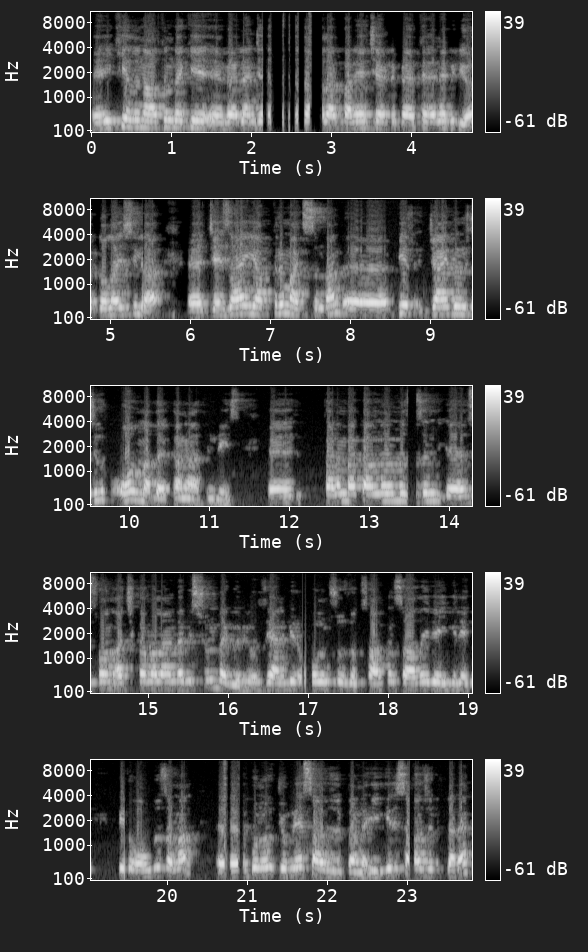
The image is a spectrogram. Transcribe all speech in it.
e, iki yılın altındaki e, verilen cezalar paraya çevrilip ertelenebiliyor. Dolayısıyla e, cezai yaptırım açısından e, bir caydırıcılık olmadığı kanaatindeyiz. E, Tarım Bakanlığımızın e, son açıklamalarında biz şunu da görüyoruz. Yani bir olumsuzluk, halkın sağlığı ile ilgili bir olduğu zaman e, bunu Cumhuriyet Savcılıklarına, ilgili savcılıklara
